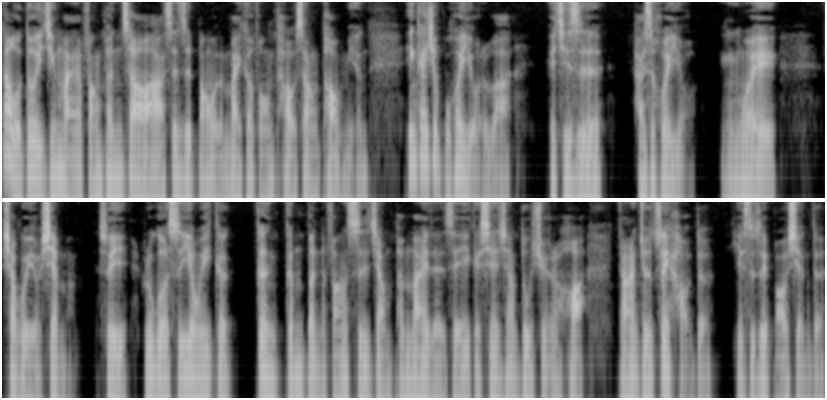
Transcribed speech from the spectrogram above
那我都已经买了防喷罩啊，甚至帮我的麦克风套上了泡棉，应该就不会有了吧？哎，其实还是会有，因为效果有限嘛。所以，如果是用一个更根本的方式将喷麦的这一个现象杜绝的话，当然就是最好的，也是最保险的。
